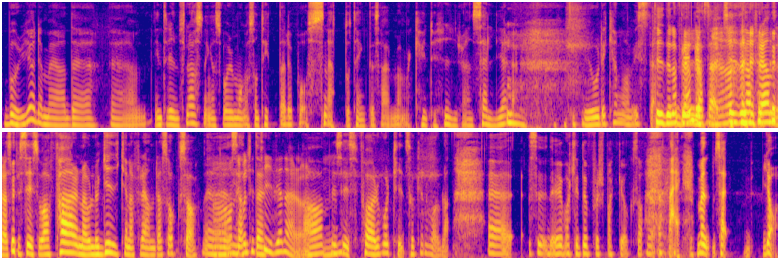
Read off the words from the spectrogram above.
började med eh, interimslösningen så var det många som tittade på oss snett och tänkte så här, men man kan ju inte hyra en säljare. Mm. Jo det kan man visst. Tiderna förändras. Det, tiderna förändras precis och affärerna och logikerna förändras också. Ja, eh, ni var lite tidiga där. Då. Ja mm. precis, före vår tid så kan det vara ibland. Eh, så det har varit lite uppförsbacke också. Ja. Nej, men här, ja,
